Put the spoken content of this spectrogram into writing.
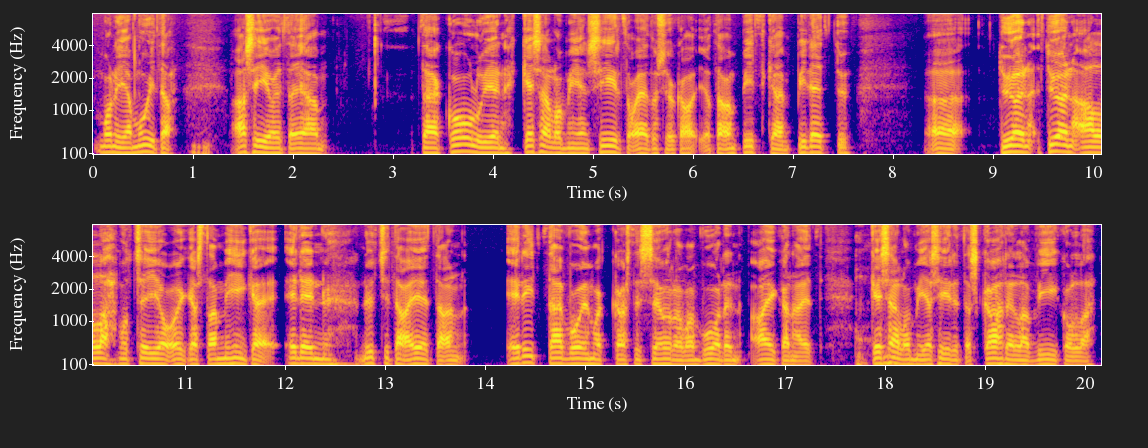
monia muita asioita ja tämä koulujen kesälomien siirtoajatus, joka, jota on pitkään pidetty äh, työn, työn alla, mutta se ei ole oikeastaan mihinkään edennyt. Nyt sitä ajetaan erittäin voimakkaasti seuraavan vuoden aikana, että kesälomia siirrettäisiin kahdella viikolla –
